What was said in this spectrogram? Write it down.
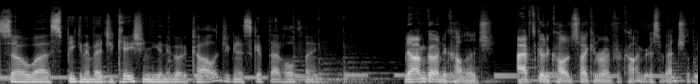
So, uh, speaking of education, you're going to go to college? You're going to skip that whole thing? No, I'm going to college. I have to go to college so I can run for Congress eventually.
